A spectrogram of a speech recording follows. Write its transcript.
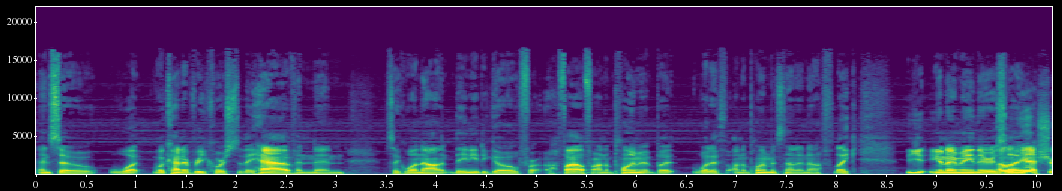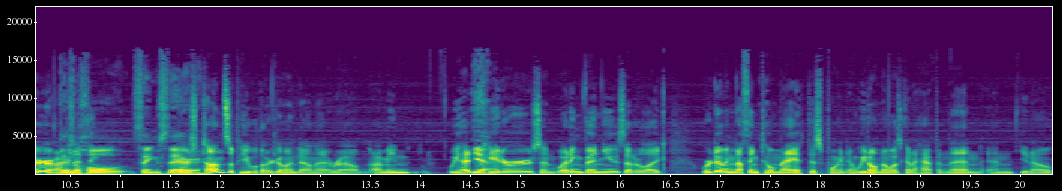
And so, what what kind of recourse do they have? And then it's like, well, now they need to go for file for unemployment. But what if unemployment's not enough? Like, you, you know what I mean? There's oh like, yeah, sure. I there's mean, a I whole things there. There's tons of people that are going down that route. I mean, we had Yeah. caterers and wedding venues that are like, we're doing nothing till May at this point, and we don't know what's going to happen then. And you know,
